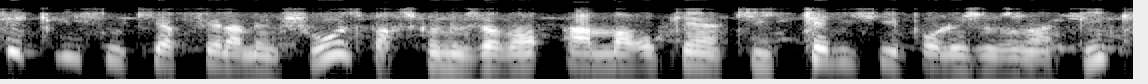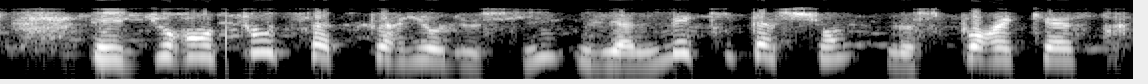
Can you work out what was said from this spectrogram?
cyclisme qui a fait la même chose parce que nous avons un Marocain qui est pour les Jeux Olympiques. Et durant toute cette période aussi, il y a l'équitation, le sport équestre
